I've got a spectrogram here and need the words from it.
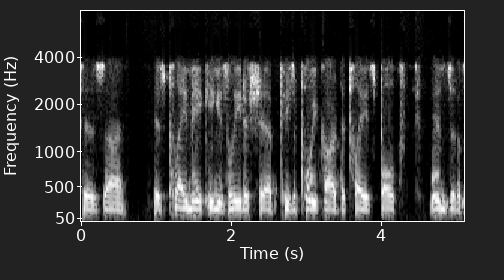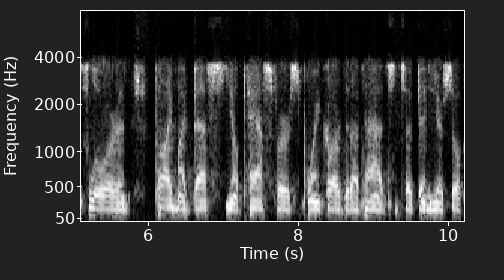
His uh, his playmaking, his leadership. He's a point guard that plays both ends of the floor, and probably my best, you know, pass first point guard that I've had since I've been here. So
